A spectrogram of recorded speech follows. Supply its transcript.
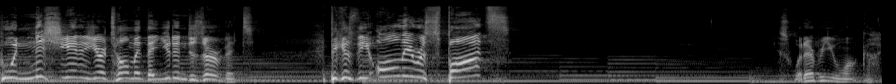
who initiated your atonement that you didn't deserve it? Because the only response is whatever you want, God.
